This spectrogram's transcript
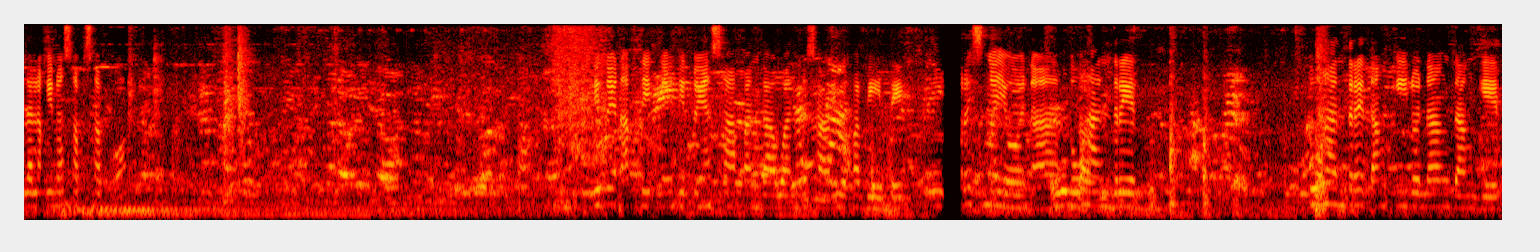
Lalaki ng sap-sap, oh. Dito yung update ngayon. Dito yan sa Pandawan, Rosario, Cavite. Price ngayon, ah, 200. 200 ang kilo ng danggit.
